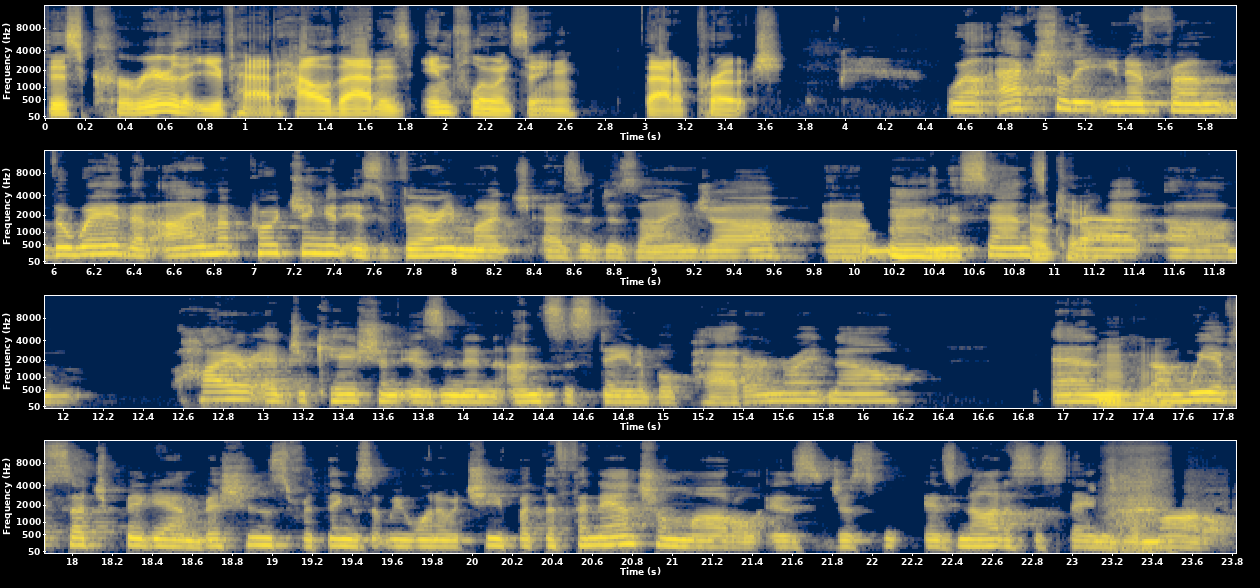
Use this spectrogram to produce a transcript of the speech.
this career that you've had how that is influencing that approach well actually you know from the way that i'm approaching it is very much as a design job um, mm, in the sense okay. that um, higher education is in an unsustainable pattern right now and mm-hmm. um, we have such big ambitions for things that we want to achieve but the financial model is just is not a sustainable model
